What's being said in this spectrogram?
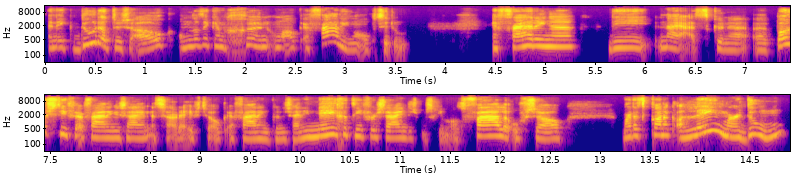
En ik doe dat dus ook omdat ik hem gun om ook ervaringen op te doen. Ervaringen die, nou ja, het kunnen uh, positieve ervaringen zijn. Het zouden eventueel ook ervaringen kunnen zijn die negatiever zijn. Dus misschien wat falen of zo. Maar dat kan ik alleen maar doen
